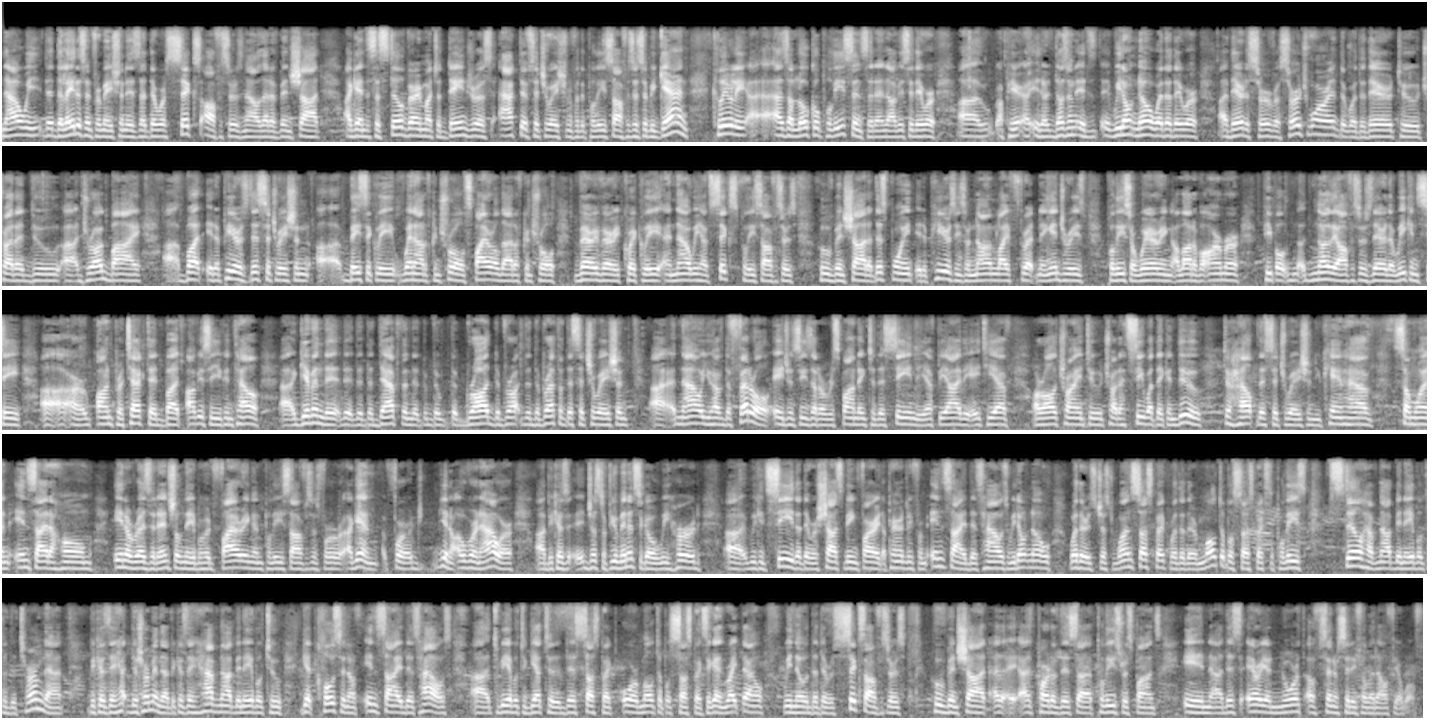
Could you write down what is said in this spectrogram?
Now we, the, the, latest information is that there were six officers now that have been shot. Again, this is still very much a dangerous, active situation for the police officers. It began clearly as a local police incident. Obviously, they were uh, appear. Uh, it doesn't. It, we don't know whether they were uh, there to serve a search warrant, whether they're there to try to do uh, drug buy. Uh, but it appears this situation uh, basically went out of control, spiraled out of control very, very quickly, and now we have six police officers who've been shot. At this point, it appears these non-life-threatening injuries. Police are wearing a lot of armor. People, none of the officers there that we can see uh, are unprotected. But obviously, you can tell, uh, given the, the, the, depth and the, the, the broad, the, broad, the, breadth of the situation, uh, now you have the federal agencies that are responding to this scene. The FBI, the ATF are all trying to try to see what they can do to help this situation. You can't have someone inside a home in a residential neighborhood firing on police officers for again for you know over an hour uh, because just a few minutes ago we heard, uh, we could see that there were shots being fired apparently from inside this house. We don't know whether it's just one suspect, whether there are multiple suspects. The police still have not been able to determine that because they determine that because they have not been able to get close enough inside this house uh, to be able to get to this suspect or multiple suspects. Again, right now we know that there were six officers who've been shot uh, as part of this uh, police response in uh, this area north of Center City, Philadelphia, Wolf.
